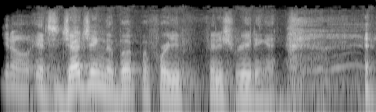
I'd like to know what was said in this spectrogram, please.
You know, it's judging the book before you finish reading it.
